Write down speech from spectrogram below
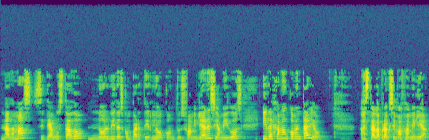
Nada más, si te ha gustado, no olvides compartirlo con tus familiares y amigos y déjame un comentario. Hasta la próxima familia.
